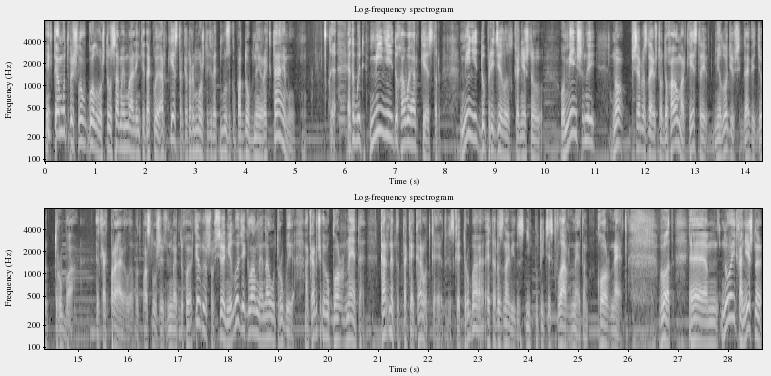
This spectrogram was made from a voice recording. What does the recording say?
И к кому-то пришло в голову, что самый маленький такой оркестр, который может играть музыку, подобную это будет мини-духовой оркестр. Мини до предела, конечно, уменьшенный, но все мы знаем, что в духовом оркестре мелодию всегда ведет труба. Это как правило. Вот послушай внимательно духовой оркестр, что все, мелодия главная на у трубы. А, короче говоря, корнета. Корнет это такая короткая, так сказать, труба. Это разновидность. Не путайте с кларнетом. Корнет. Вот. Эм, ну и, конечно,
